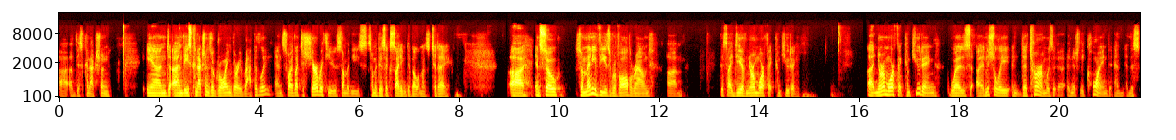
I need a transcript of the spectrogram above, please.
of this connection and, and these connections are growing very rapidly. And so I'd like to share with you some of these, some of these exciting developments today. Uh, and so, so many of these revolve around um, this idea of neuromorphic computing. Uh, neuromorphic computing was uh, initially, the term was uh, initially coined, and, and, this,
